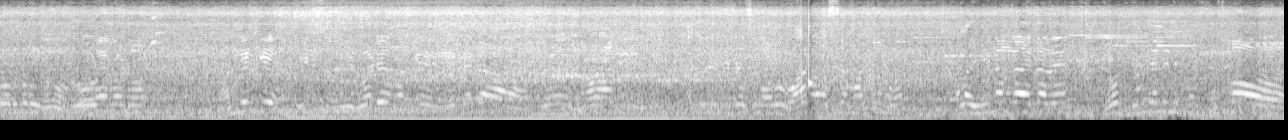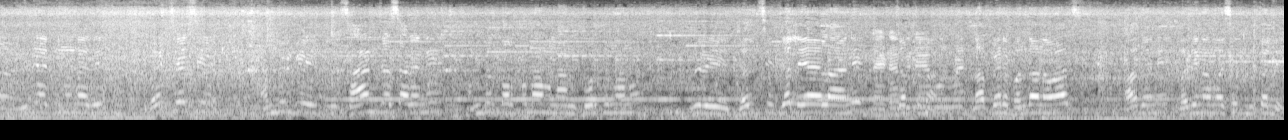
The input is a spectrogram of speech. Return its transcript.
రోడ్ కూడా రోడ్డు. అన్నిటికీ ఈ రోడ్డే మనకి ఏకంగా కావాలని అభివృద్ధి చేస్తున్నారు? వాన వస్తే మాత్రము అలా హీనంగా అవుతుంది రోడ్ తిరిగెళ్ళిన పరిస్థితుల్లో ఇది అవుతున్నది దయచేసి అందరికీ సాయం చేస్తారని అందరి తరఫున నేను కోరుతున్నాను. మీరు జల్సి జల్ వేయాలా అని చెప్తున్నాను నా పేరు బందా నవాజ్. ఆదోని మదీనా మసీద్ ముతల్లి.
